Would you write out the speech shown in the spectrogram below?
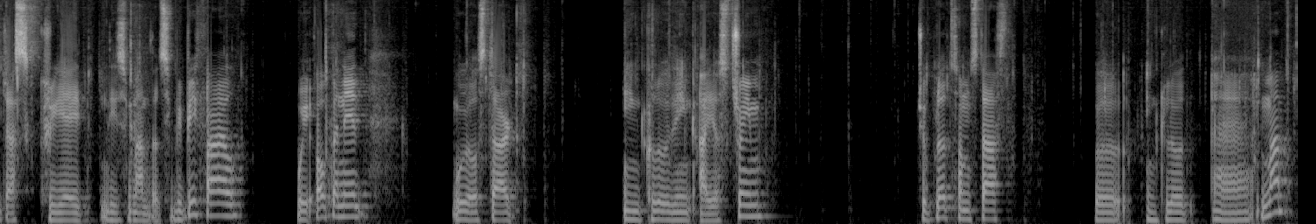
just create this map.cpp file. We open it. We will start including IOStream to plot some stuff. We'll include a map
